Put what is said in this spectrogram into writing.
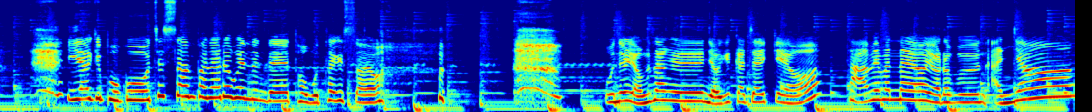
이야기 보고 체스 한 판 하려고 했는데 더 못하겠어요. 오늘 영상은 여기까지 할게요. 다음에 만나요, 여러분. 안녕.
